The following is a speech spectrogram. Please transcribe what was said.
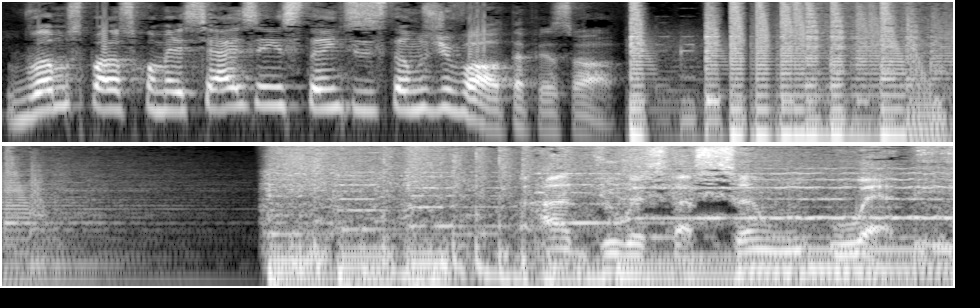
Vamos para os comerciais em instantes estamos de volta, pessoal. Rádio Estação Web.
